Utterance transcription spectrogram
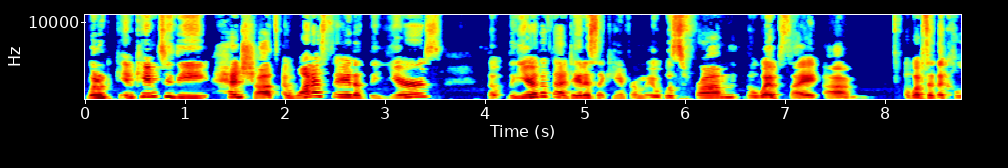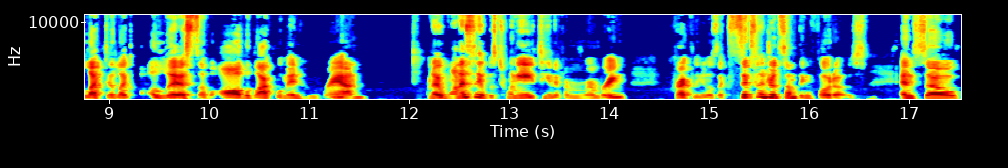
when it came to the headshots, I want to say that the years the, year that that data set came from, it was from the website, um, a website that collected like a list of all the black women who ran. And I want to say it was 2018, if I'm remembering correctly. It was like 600 something photos. And so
